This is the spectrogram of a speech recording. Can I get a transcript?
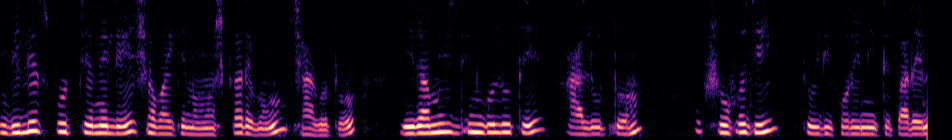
ভিলেজ ফুড চ্যানেলে সবাইকে নমস্কার এবং স্বাগত। নিরামিষ দিনগুলোতে আলুর দম খুব সহজেই তৈরি করে নিতে পারেন।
